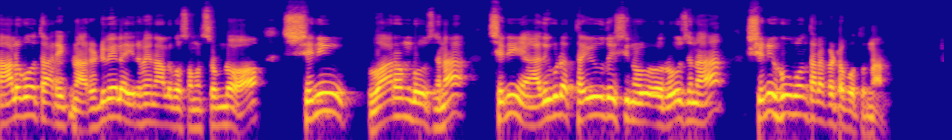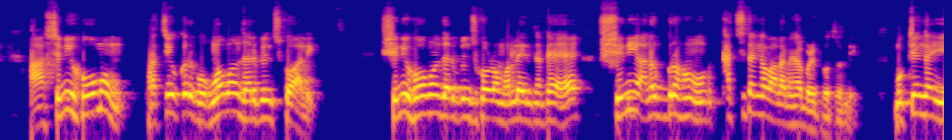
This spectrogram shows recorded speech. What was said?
నాలుగో తారీఖున రెండు వేల ఇరవై నాలుగో సంవత్సరంలో శని వారం రోజున శని అది కూడా త్రయోదశి రోజున శని హోమం తలపెట్టబోతున్నాను. ఆ శని హోమం ప్రతి ఒక్కరికి హోమం జరిపించుకోవాలి. శని హోమం జరిపించుకోవడం వల్ల ఏంటంటే శని అనుగ్రహం ఖచ్చితంగా వాళ్ళ మీద పడిపోతుంది. ముఖ్యంగా ఈ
